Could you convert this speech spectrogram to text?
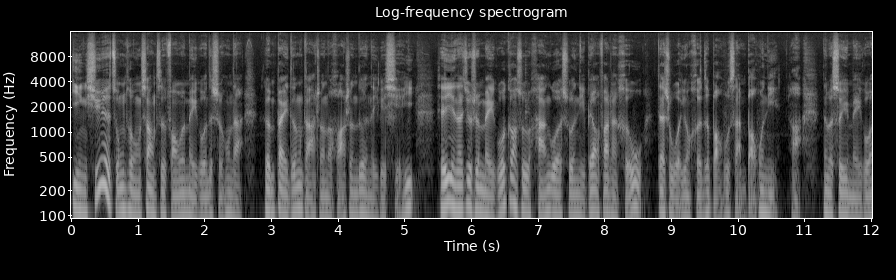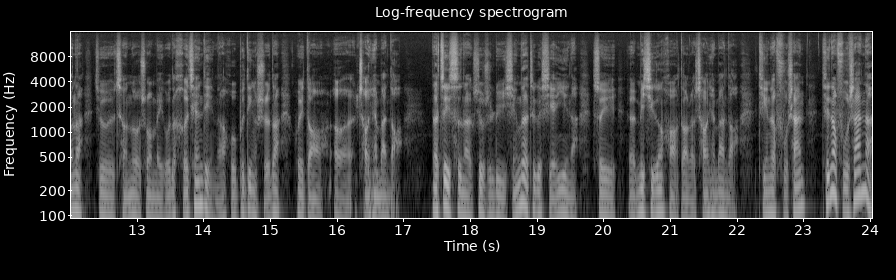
尹锡悦总统上次访问美国的时候呢，跟拜登达成了华盛顿的一个协议。协议呢，就是美国告诉韩国说，你不要发展核武，但是我用核子保护伞保护你啊。那么，所以美国呢就承诺说，美国的核潜艇呢会不定时的会到呃朝鲜半岛。那这次呢就是履行了这个协议呢，所以呃，密西根号到了朝鲜半岛，停到釜山，停到釜山呢，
